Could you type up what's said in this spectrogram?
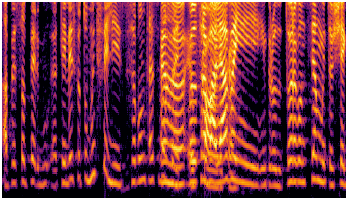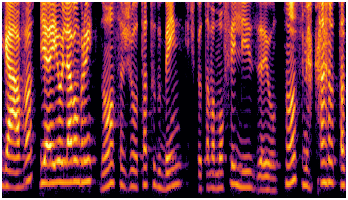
a pessoa pergunta. Tem vezes que eu tô muito feliz, isso acontece bastante. Quando eu eufórica. Trabalhava em, em produtora, acontecia muito. Eu chegava e aí olhavam pra mim, nossa, Jô, tá tudo bem? E, tipo, eu tava mó feliz. Aí eu, nossa, minha cara tá.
